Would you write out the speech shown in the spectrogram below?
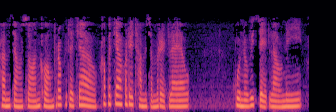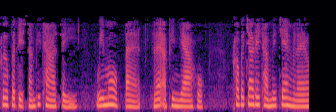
คำสั่งสอนของพระพุทธเจ้าข้าพเจ้าก็ได้ทำสำเร็จแล้ว คุณวิเศษเหล่านี้คือปฏิสัมพิทาสี่วิโมกแปดและอภิญญาหกข้าพเจ้าได้ทำให้แจ้งแล้ว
